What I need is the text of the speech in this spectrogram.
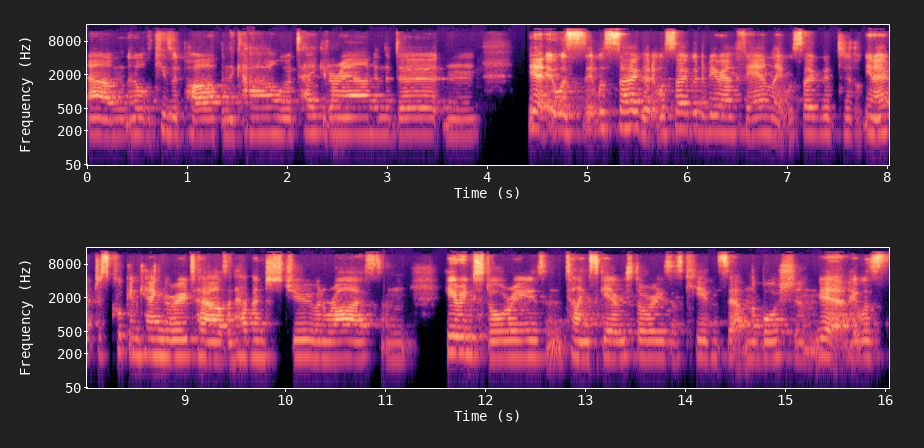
Um, and all the kids would pile up in the car, and we would take it around in the dirt, and yeah, it was it was so good. It was so good to be around family. It was so good to you know just cooking kangaroo tails and having stew and rice and hearing stories and telling scary stories as kids out in the bush. And yeah, it was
